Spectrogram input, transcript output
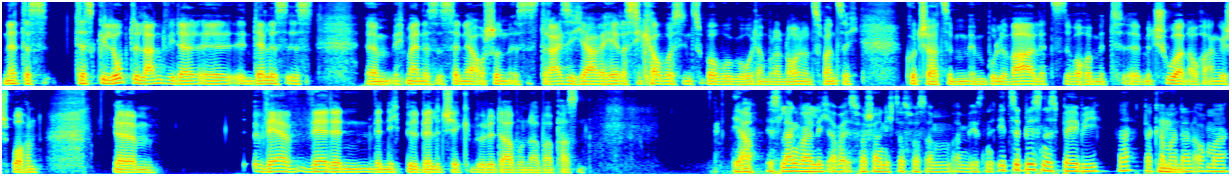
ne, das, das gelobte Land wieder äh, in Dallas ist. Ähm, ich meine, das ist dann ja auch schon, es ist 30 Jahre her, dass die Cowboys den Super Bowl geholt haben oder 29. Kutscher hat es im, im Boulevard letzte Woche mit, äh, mit Schuhan auch angesprochen. Ähm, wer, wer denn, wenn nicht Bill Belichick, würde da wunderbar passen? Ja, ist langweilig, aber ist wahrscheinlich das, was am, am ehesten. It's a business, baby. Ha? Da kann man Mhm. dann auch mal,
